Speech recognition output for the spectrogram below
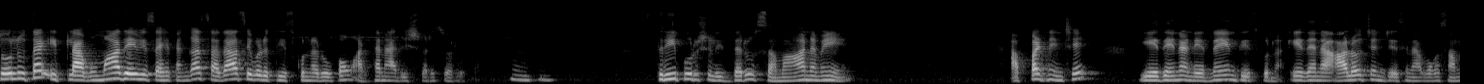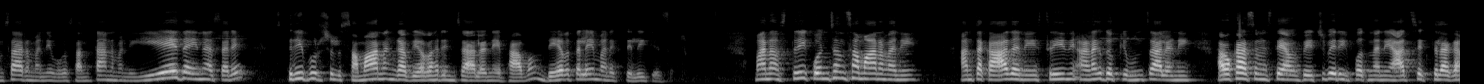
తొలుత ఇట్లా ఉమాదేవి సహితంగా సదాశివుడు తీసుకున్న రూపం అర్ధనారీశ్వర స్వరూపం. స్త్రీ పురుషులు ఇద్దరూ సమానమే. అప్పటి నుంచే ఏదైనా నిర్ణయం తీసుకున్నా ఏదైనా ఆలోచన చేసినా ఒక సంసారం అని ఒక సంతానం అని ఏదైనా సరే స్త్రీ పురుషులు సమానంగా వ్యవహరించాలనే భావం దేవతలే మనకు తెలియజేశారు. మనం స్త్రీ కొంచెం సమానమని అంత కాదని స్త్రీని అణగదొక్కి ఉంచాలని అవకాశం ఇస్తే ఆమె పెచ్చు పెరిగిపోతుందని ఆదిశక్తిలాగా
